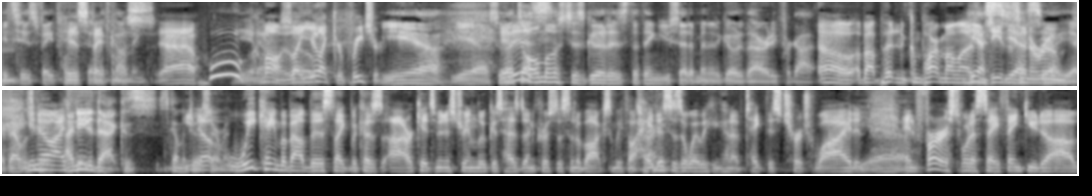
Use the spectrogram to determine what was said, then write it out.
it's His faithfulness His faithfulness. the Yeah. Woo, You come know, on. like you're like your preacher. Yeah, yeah. So It that's is. almost as good as the thing you said a minute ago that I already forgot. Oh, about putting compartmentalizing yes, Jesus yes, in a room. Yeah, that was. You know. I, I, think, needed that because it's coming to you a know, sermon. we came about this like because our kids ministry and Lucas has done Christmas in a box, and we thought, hey, right. this is a way we can kind of take this church wide. And Yeah. and first, want to say thank you to uh,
